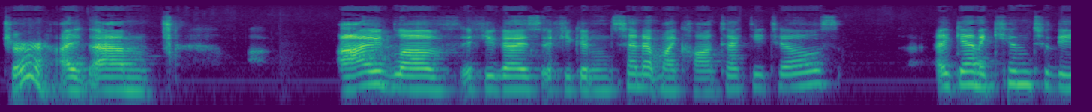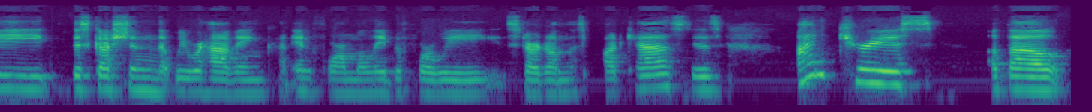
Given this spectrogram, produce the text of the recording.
Sure. I um, I'd love if you guys if you can send out my contact details. Again, akin to the discussion that we were having informally before we started on this podcast, is I'm curious about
